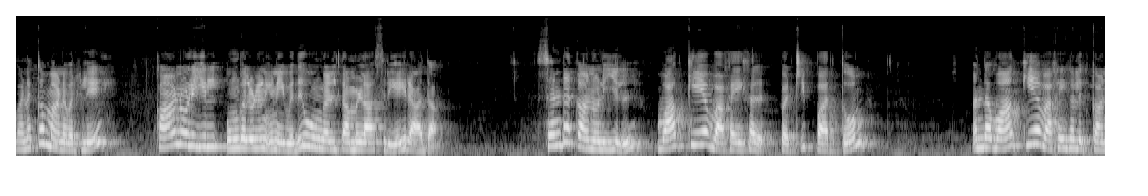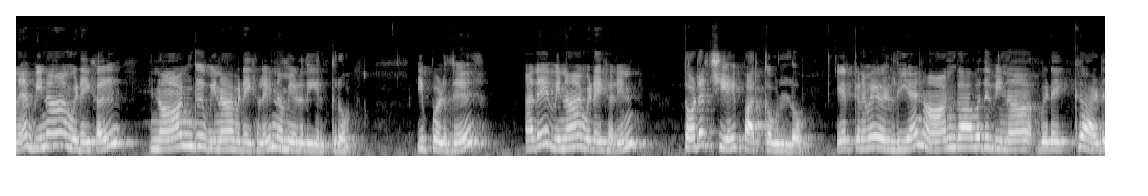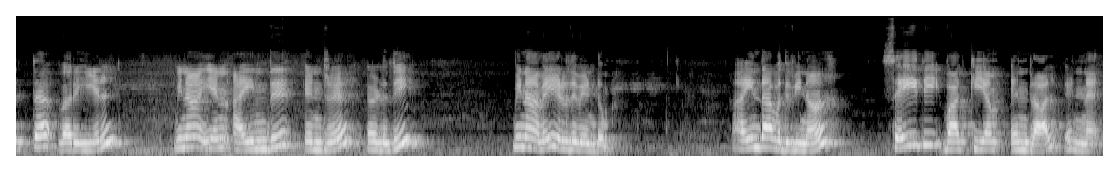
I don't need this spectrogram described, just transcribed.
வணக்கம் மாணவர்களே. காணொளியில் உங்களுடன் இணைவது உங்கள் தமிழாசிரியை ராதா. சென்ற காணொளியில் வாக்கிய வகைகள் பற்றி பார்த்தோம். அந்த வாக்கிய வகைகளுக்கான வினா விடைகள் நான்கு வினா விடைகளை நாம் எழுதியிருக்கிறோம். இப்பொழுது அதே வினா விடைகளின் தொடர்ச்சியை பார்க்க உள்ளோம். ஏற்கனவே எழுதிய நான்காவது வினா விடைக்கு அடுத்த வரியில் வினா எண் ஐந்து என்று எழுதி வினாவை எழுத வேண்டும். ஐந்தாவது வினா செய்தி வாக்கியம் என்றால் என்ன?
